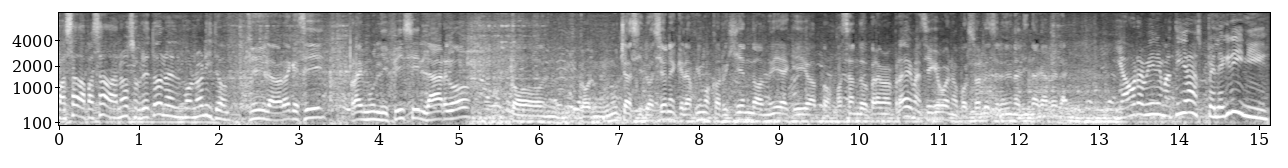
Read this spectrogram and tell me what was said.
pasada pasada, ¿no? Sobre todo en el monolito. Sí, la verdad que sí. Ray muy difícil, largo, con, con, muchas situaciones que la fuimos corrigiendo a medida que íbamos pasando de Prime a Prime, así que bueno, por suerte se nos una linda carrera. Y ahora viene Matías Pellegrini,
